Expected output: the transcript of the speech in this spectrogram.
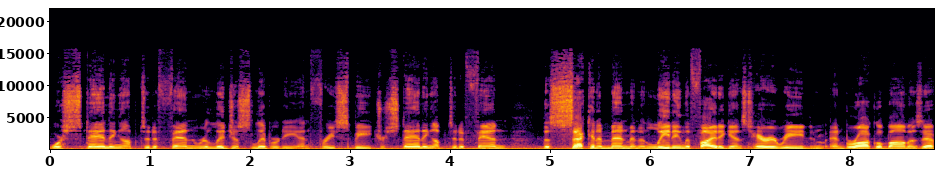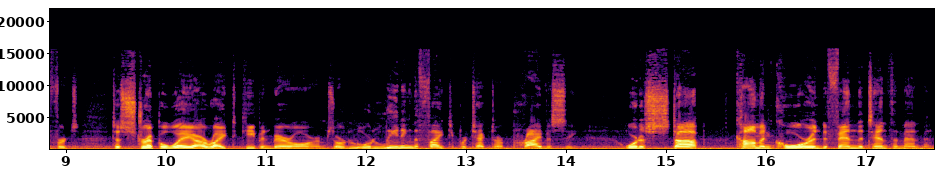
or standing up to defend religious liberty and free speech, or standing up to defend the Second Amendment and leading the fight against Harry Reid and, and Barack Obama's efforts to strip away our right to keep and bear arms, or, or leading the fight to protect our privacy, or to stop Common Core and defend the 10th Amendment,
